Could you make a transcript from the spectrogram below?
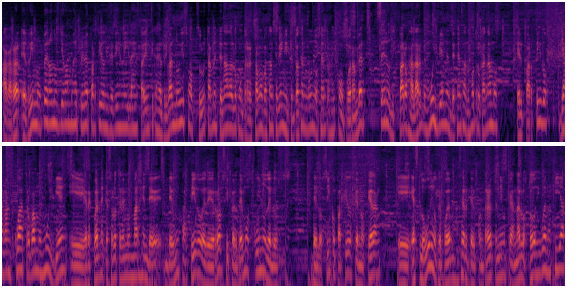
agarrar el ritmo pero nos llevamos el primer partido si se fijan ahí las estadísticas el rival no hizo absolutamente nada lo contrarrestamos bastante bien intentó hacerme unos centros ahí como podrán ver cero disparos a largo muy bien en defensa nosotros ganamos el partido ya van cuatro vamos muy bien eh, recuerden que solo tenemos margen de, de un partido de error si perdemos uno de los de los cinco partidos que nos quedan eh, es lo único que podemos hacer. Del contrario, tenemos que ganarlos todos. Y bueno, aquí ya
